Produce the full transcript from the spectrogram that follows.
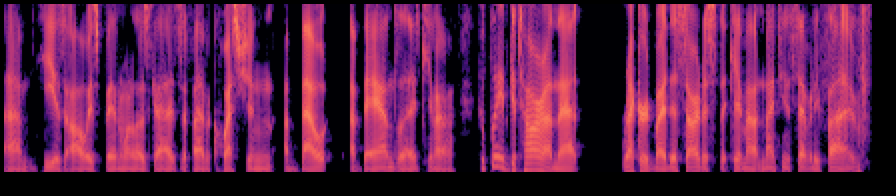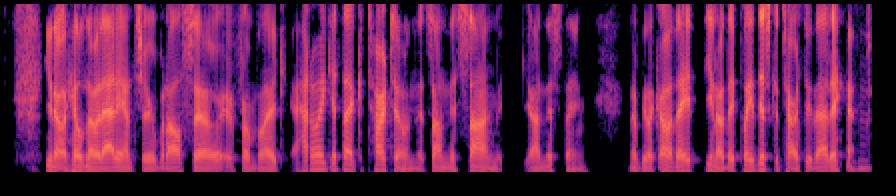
um, he has always been one of those guys. If I have a question about a band, like you know, who played guitar on that record by this artist that came out in 1975, you know, he'll know that answer. But also, if I'm like, how do I get that guitar tone that's on this song, on this thing? And I'll be like, oh, they, you know, they played this guitar through that amp. Mhm.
